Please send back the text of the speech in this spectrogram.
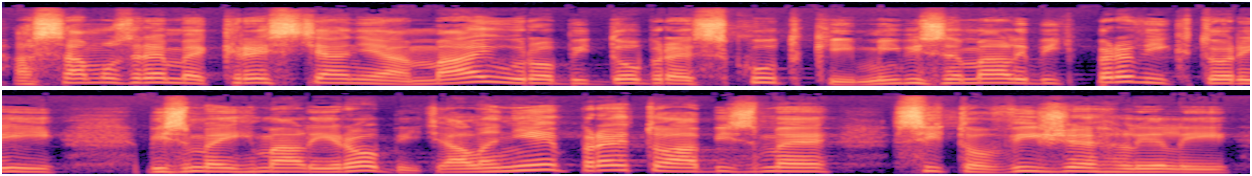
A samozrejme, kresťania majú robiť dobré skutky. My by sme mali byť prví, ktorí by sme ich mali robiť. Ale nie preto, aby sme si to vyžehlili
